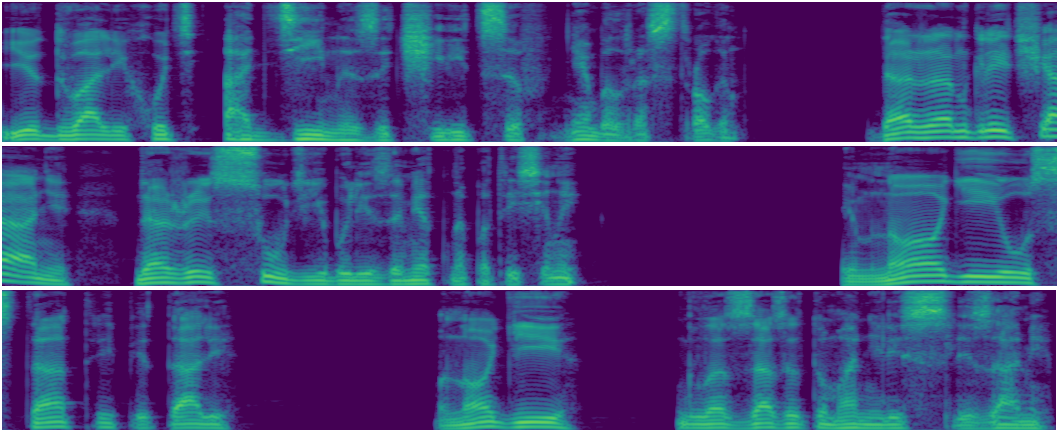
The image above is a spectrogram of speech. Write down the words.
Едва ли хоть один из очевидцев не был растроган. Даже англичане, даже судьи были заметно потрясены. И многие уста трепетали, многие глаза затуманились слезами.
